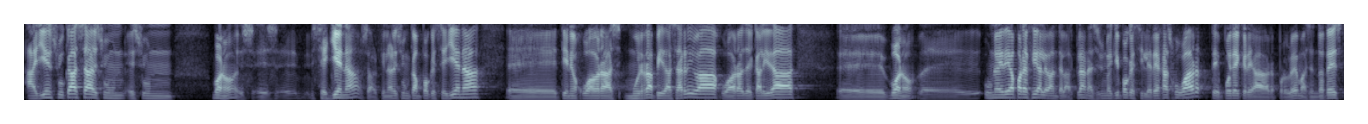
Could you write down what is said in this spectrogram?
allí en su casa es un, es un bueno, es, eh, se llena, o sea, al final es un campo que se llena, tienen jugadoras muy rápidas arriba, jugadoras de calidad, bueno, una idea parecida a Levante las Planas. Es un equipo que si le dejas jugar te puede crear problemas. Entonces,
